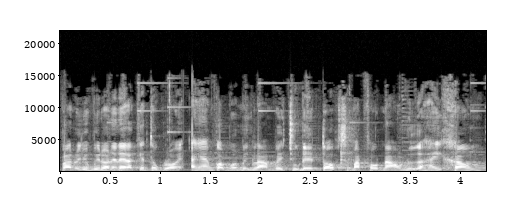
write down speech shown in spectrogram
Và nội dung video đến đây là kết thúc rồi. Anh em còn muốn mình làm về chủ đề top smartphone nào nữa hay không?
